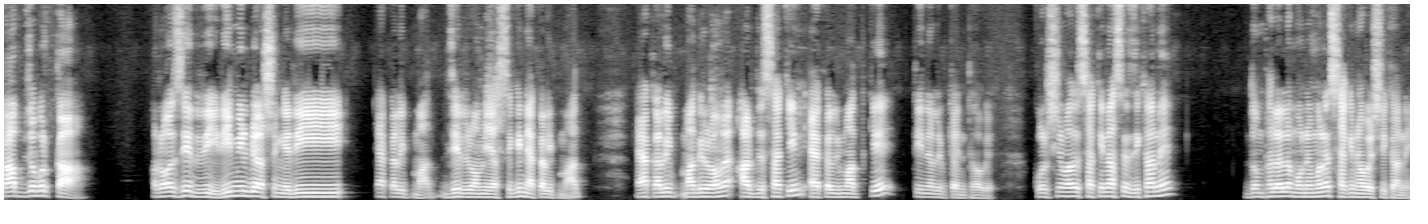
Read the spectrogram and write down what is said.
কাপ জবর কা। রজের রি রি মিলবে আর সঙ্গে রি, একালিপ মাদ। জের বামে আর সাকিন একালিপ মাদ। একালিপ মাদের বামে আর যে সাকিন, একালিপ মাদকে তিন আলিপ টানতে হবে। কলসির মাঝে সাকিন আছে যেখানে, দম ফেলালে মনে মনে সাকিন হবে সেখানে।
